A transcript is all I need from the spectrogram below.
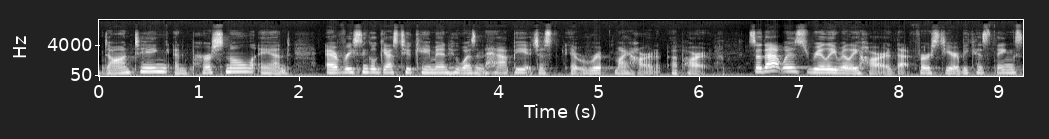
daunting and personal. And every single guest who came in who wasn't happy it just it ripped my heart apart. So that was really really hard that first year because things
